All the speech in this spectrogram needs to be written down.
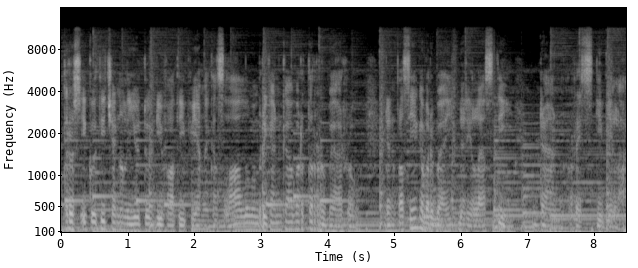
Terus ikuti channel Youtube Diva TV yang akan selalu memberikan kabar terbaru. Dan pastinya kabar baik dari Lesti dan Rizky Bilar.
